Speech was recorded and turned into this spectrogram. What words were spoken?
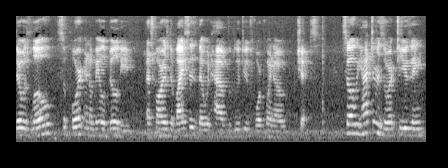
there was low support and availability as far as devices that would have the Bluetooth 4.0 chips. So we had to resort to using,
